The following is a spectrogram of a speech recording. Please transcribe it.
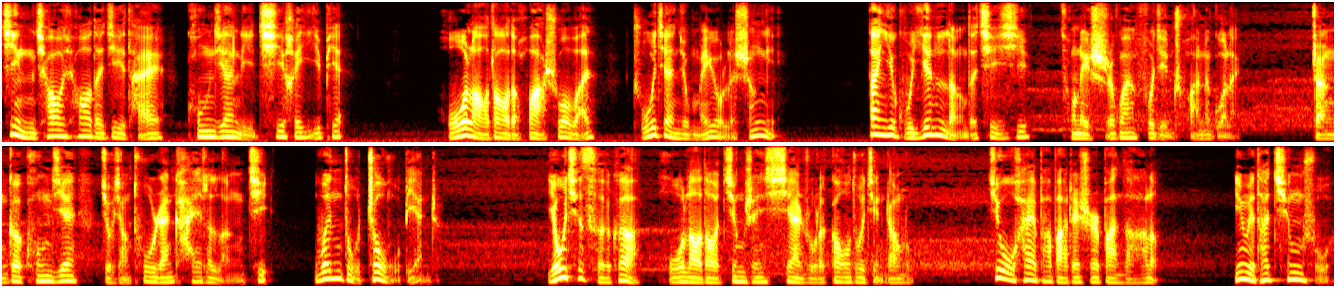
静悄悄的祭台，空间里漆黑一片。胡老道的话说完，逐渐就没有了声音，但一股阴冷的气息从那石棺附近传了过来，整个空间就像突然开了冷气，温度骤变着。尤其此刻，胡老道精神陷入了高度紧张中，就害怕把这事办砸了，因为他清楚，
